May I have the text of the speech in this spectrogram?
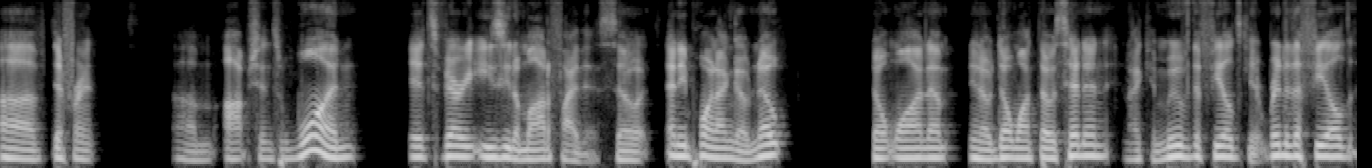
of different um, options. One it's very easy to modify this. So at any point I can go, nope, don't want them, you know, don't want those hidden. And I can move the fields, get rid of the field.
